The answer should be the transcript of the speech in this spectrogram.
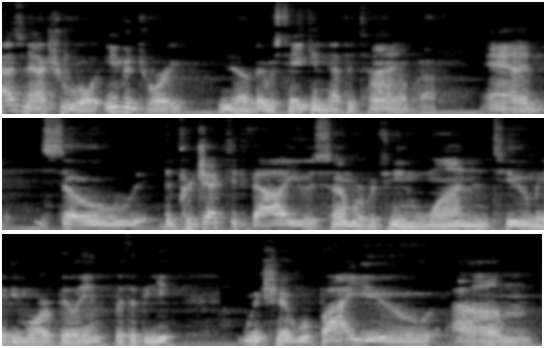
has an actual inventory, you know, that was taken at the time. wow. And so the projected value is somewhere between one and two, maybe more billion with a B, which will buy you um,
